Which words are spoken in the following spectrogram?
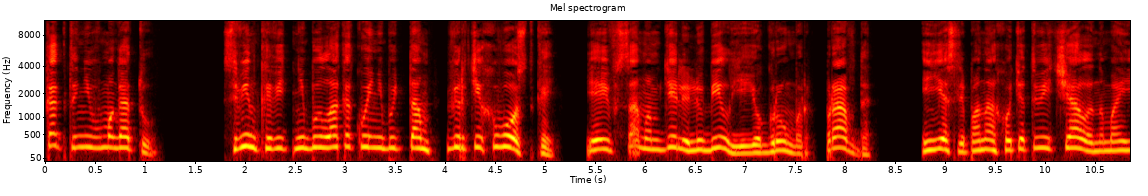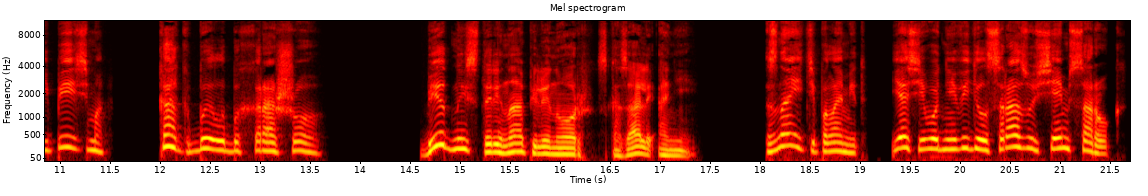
как-то не в моготу. Свинка ведь не была какой-нибудь там вертихвосткой. Я и в самом деле любил ее грумор, правда. И если бы она хоть отвечала на мои письма, как было бы хорошо. «Бедный старина Пеленор», — сказали они. «Знаете, Паламид, я сегодня видел сразу семь сорок.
